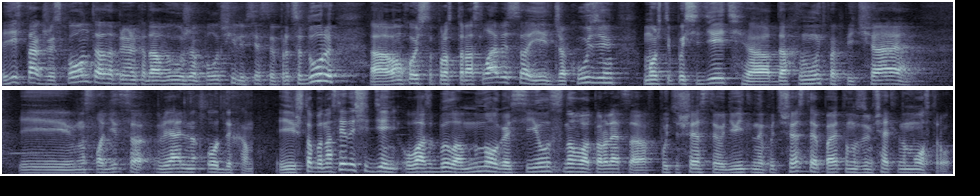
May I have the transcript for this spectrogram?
Здесь также есть комната, например, когда вы уже получили все свои процедуры, а, вам хочется просто расслабиться, есть джакузи, можете посидеть, отдохнуть, попить чая и насладиться реально отдыхом. И чтобы на следующий день у вас было много сил снова отправляться в путешествие, удивительное путешествие по этому замечательному острову.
